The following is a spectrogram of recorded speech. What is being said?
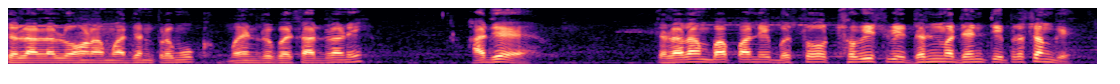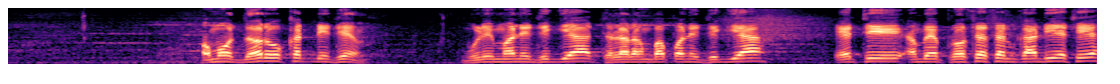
જલાલા લોહાણા મહાજન પ્રમુખ મહેન્દ્રભાઈ સાદરાણી. આજે જલારામ બાપાની બસો છવ્વીસમી જન્મ જયંતિ પ્રસંગે અમો દર વખતની જેમ મૂળીમાની જગ્યા, જલારામ બાપાની જગ્યા, એથી અમે પ્રોસેસન કાઢીએ છીએ.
